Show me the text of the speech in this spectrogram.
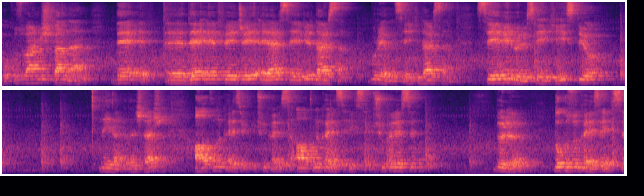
9 vermiş benden, D, E, D, E, F, C'yi eğer S1 dersem, buraya da S2 dersem, S1 bölü S2'yi istiyor. Neydi arkadaşlar? 6'nın karesi, 3'ün karesi, 6'nın karesi eksi 3'ün karesi bölü 9'un karesi eksi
